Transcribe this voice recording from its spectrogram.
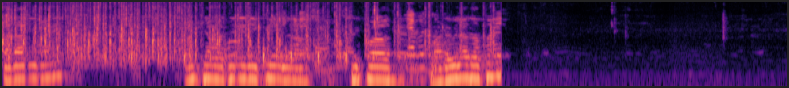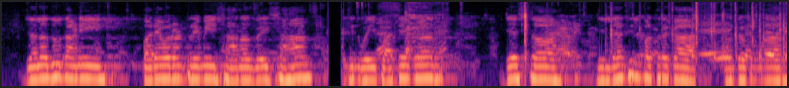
पदाधिकारी यांच्या वतीने देखील श्रीफळ वाढविला जातोय जलदूत आणि पर्यावरण प्रेमी शहानाजबाई शहा नितीनबाई पाटेकर ज्येष्ठ जिल्ह्यातील पत्रकार नंदकुमार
